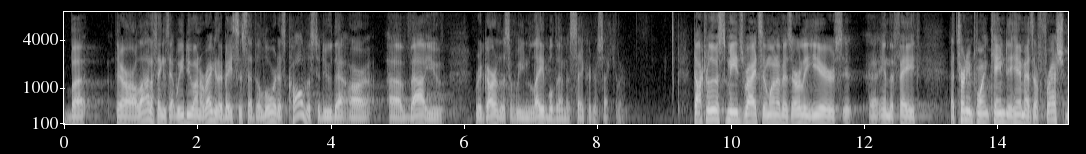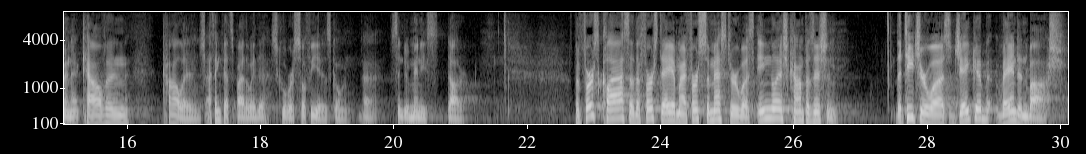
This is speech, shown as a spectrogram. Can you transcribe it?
But there are a lot of things that we do on a regular basis that the Lord has called us to do that are of value, regardless if we label them as sacred or secular. Dr. Lewis Smedes writes in one of his early years uh, in the faith, a turning point came to him as a freshman at Calvin College. I think that's, by the way, the school where Sophia is going, uh, Sindhu Minnie's daughter. The first class of the first day of my first semester was English composition. The teacher was Jacob Vandenbosch.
